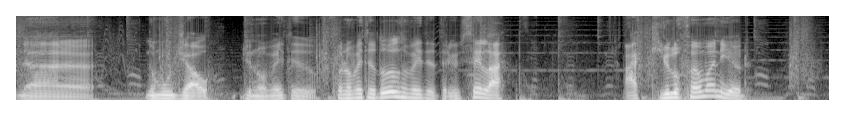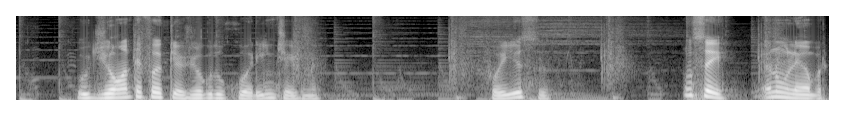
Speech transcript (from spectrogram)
Na, no Mundial de 90, foi 92 ou 93, sei lá. Aquilo foi maneiro. O de ontem foi o que? O jogo do Corinthians, né? Foi isso? Não sei, eu não lembro.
